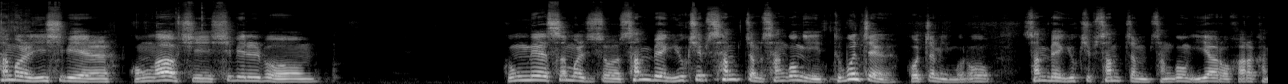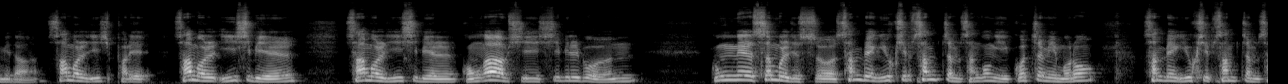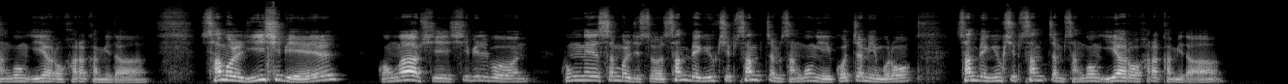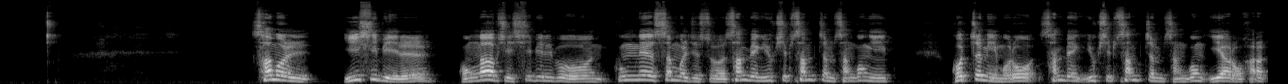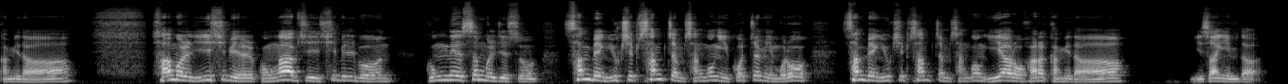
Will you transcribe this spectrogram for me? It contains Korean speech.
3월 20일 09시 11분 국내 선물지수 363.30이 두 번째 고점이므로 363.30 이하로 하락합니다. 3월 28일 3월 20일 3월 20일 09시 11분 국내 선물지수 363.30이 고점이므로 363.30 이하로 하락합니다. 3월 20일 09시 11분 국내 선물지수 363.30이 고점이므로 363.30 이하로 하락합니다. 3월 20일 09시 11분 국내 선물지수 363.30이 고점이므로 363.30 이하로 하락합니다. 3월 20일 09시 11분 국내 선물지수 363.30이 고점이므로 363.30 이하로 하락합니다. 이상입니다.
